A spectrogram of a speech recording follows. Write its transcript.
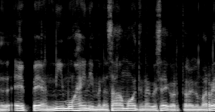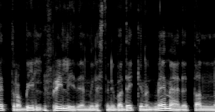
EP on nii muhe inimene, samamoodi nagu seekord tal oli oma retroprillid ja millest on juba tekkinud memed, et ta on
